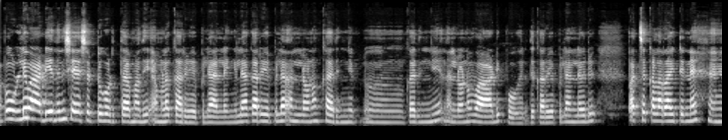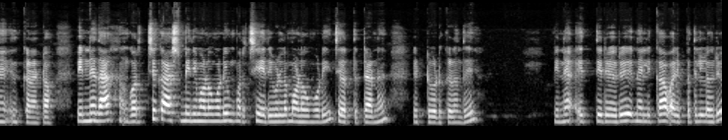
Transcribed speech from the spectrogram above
അപ്പോൾ ഉള്ളി വാടിയതിന് ശേഷം ഇട്ട് കൊടുത്താൽ മതി. നമ്മളെ കറിവേപ്പില അല്ലെങ്കിൽ ആ കറിവേപ്പില നല്ലോണം കരിഞ്ഞ് കരിഞ്ഞ് നല്ലോണം വാടി പോകരുത്. കറിവേപ്പില നല്ലൊരു പച്ച കളറായിട്ട് തന്നെ നിൽക്കണം കേട്ടോ. പിന്നെ ഇതാ കുറച്ച് കാശ്മീരി മുളകും പൊടിയും കുറച്ച് എരിവുള്ള മുളകും പൊടിയും ചേർത്തിട്ടാണ് ഇട്ട് കൊടുക്കുന്നത് പിന്നെ ഇത്തിരി ഒരു നെല്ലിക്ക വലിപ്പത്തിലുള്ള ഒരു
